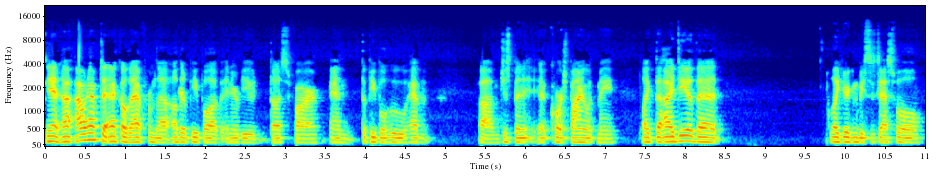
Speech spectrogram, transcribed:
Yeah, I would have to echo that from the other people I've interviewed thus far, and the people who have um, just been uh, corresponding with me. Like the idea that like you're going to be successful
